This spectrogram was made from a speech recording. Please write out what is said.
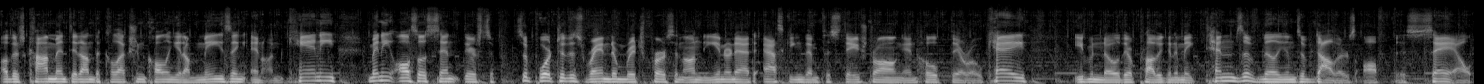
Others commented on the collection, calling it amazing and uncanny. Many also sent their su- support to this random rich person on the internet, asking them to stay strong and hope they're okay even though they're probably going to make tens of millions of dollars off this sale.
